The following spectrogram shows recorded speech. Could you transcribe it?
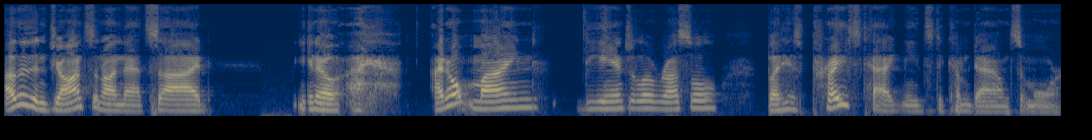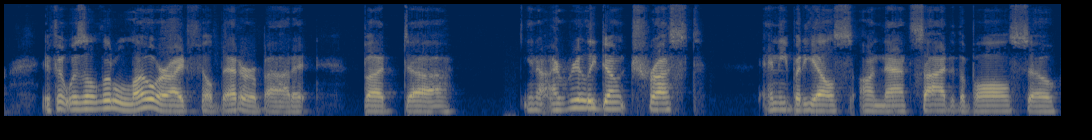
other than Johnson on that side, you know, I, I don't mind D'Angelo Russell, but his price tag needs to come down some more. If it was a little lower, I'd feel better about it. But, uh, you know, I really don't trust anybody else on that side of the ball. So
